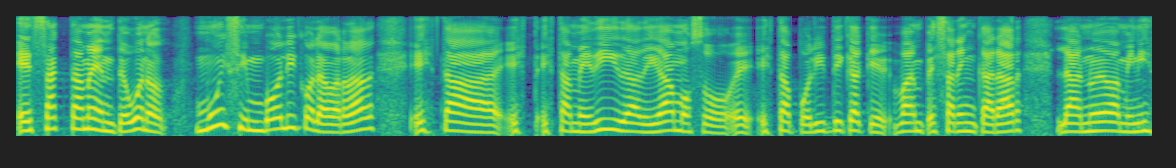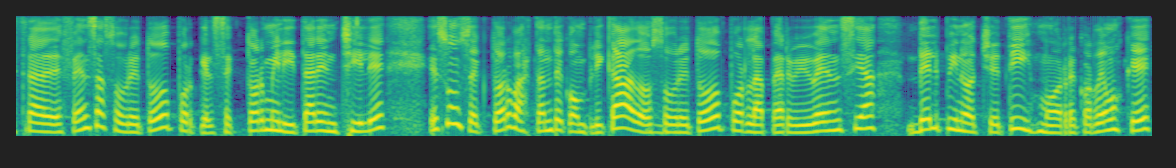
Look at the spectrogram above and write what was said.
Exactamente. Bueno, muy simbólico, la verdad, esta, esta medida, digamos, o esta nueva política que va a empezar a encarar la nueva ministra de Defensa, sobre todo porque el sector militar en Chile es un sector bastante complicado, sobre todo por la pervivencia del pinochetismo. Recordemos que,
